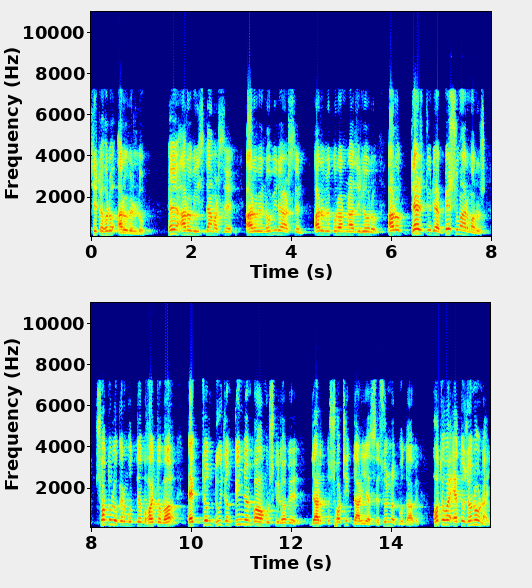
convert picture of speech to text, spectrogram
সেটা হলো আরবের লোক। হ্যাঁ আরবে, ইসলাম আসছে, আরবে নবীরা আসছেন, আরবে কোরআন নাজিল হলো, আরব দেশ জুড়ে বেসুমার মানুষ। শত লোকের মধ্যে হয়তো বা একজন, দুইজন, তিনজন পাওয়া মুশকিল হবে, যার সঠিক দাঁড়িয়ে আছে, সুন্নত মোতাবেক। অথবা এতজনও নাই।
